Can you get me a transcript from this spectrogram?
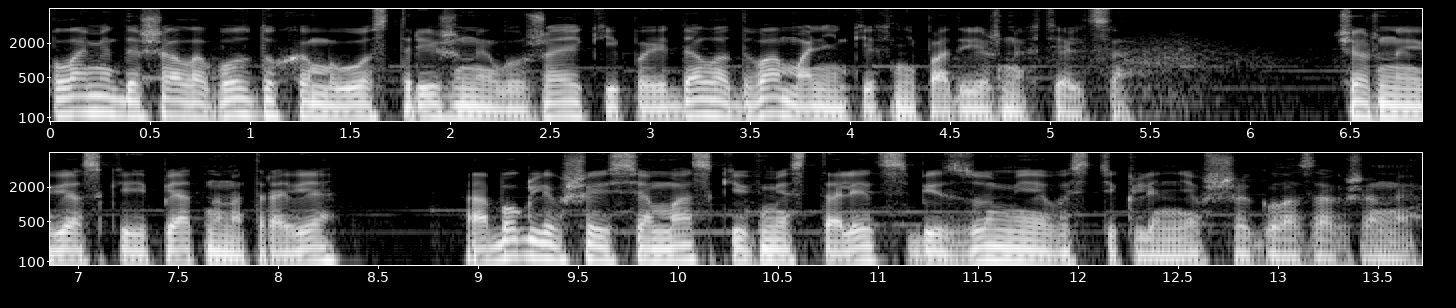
Пламя дышало воздухом его стриженной лужайки и поедало два маленьких неподвижных тельца. Черные вязкие пятна на траве, обуглившиеся маски вместо лиц безумия в остекленевших глазах жены.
